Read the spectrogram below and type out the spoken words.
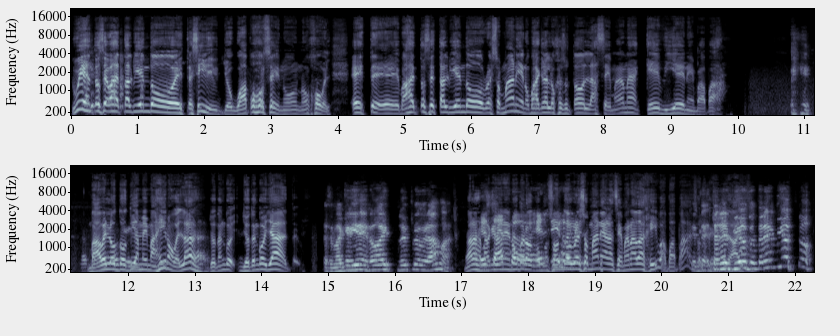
Luis, entonces vas a estar viendo, este, sí, yo guapo José, no, no joven. Este, vas a entonces estar viendo WrestleMania y nos vas a quedar los resultados la semana que viene, papá. Va a haber los dos días, me imagino, ¿verdad? Yo tengo, yo tengo ya, la semana que viene no hay, no hay programa. No, la semana que viene no, pero como son dos WrestleMania, la semana de arriba, papá. Está, está nervioso, está nervioso,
